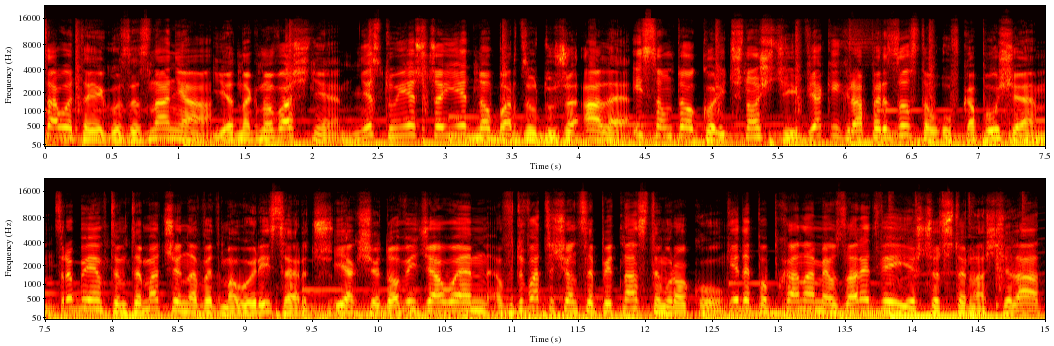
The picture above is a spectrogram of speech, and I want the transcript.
całe te jego zeznania, jednak no właśnie, jest tu jeszcze jedno bardzo duże ale i są to okoliczności, w jakich raper został ów kapusiem. Zrobiłem w tym temacie nawet mały research. I jak się dowiedziałem, w 2015 roku, kiedy Pophana miał zaledwie jeszcze 14 lat,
